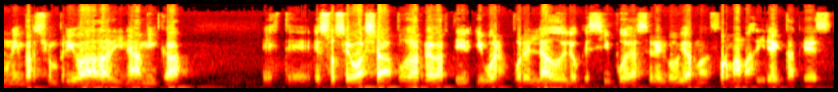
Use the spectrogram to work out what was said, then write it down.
una inversión privada dinámica este, eso se vaya a poder revertir. Y bueno, por el lado de lo que sí puede hacer el gobierno de forma más directa, que es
